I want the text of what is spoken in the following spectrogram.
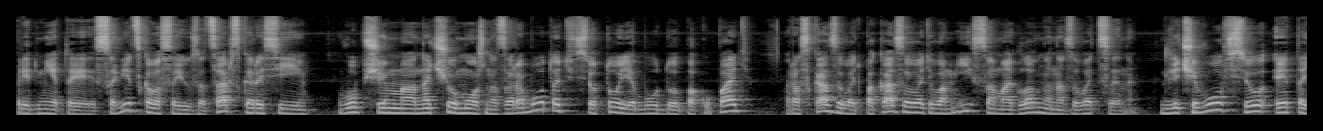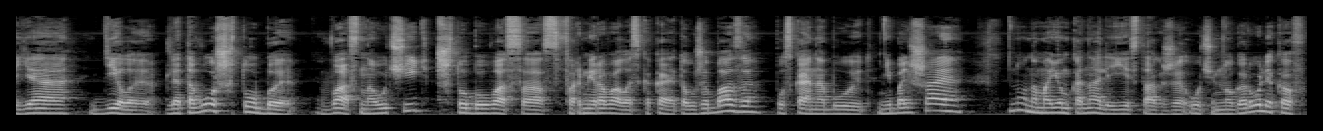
предметы Советского Союза, Царской России. В общем, на чем можно заработать, все то я буду покупать, рассказывать, показывать вам и самое главное называть цены. Для чего все это я делаю? Для того, чтобы вас научить, чтобы у вас а, сформировалась какая-то уже база, пускай она будет небольшая, но на моем канале есть также очень много роликов,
